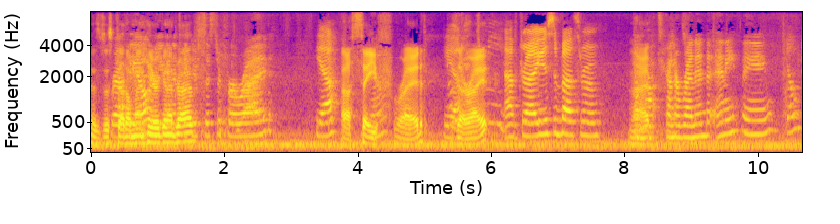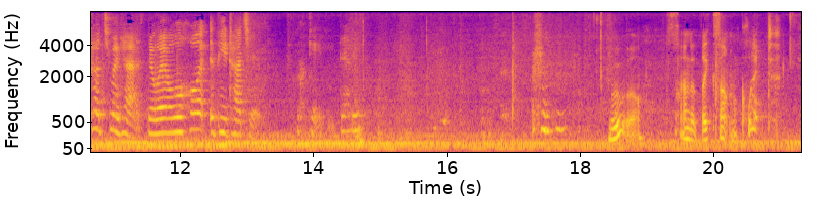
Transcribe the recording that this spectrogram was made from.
Is this Rafael, gentleman are here you gonna, Take drive? your sister for a ride? Yeah, A safe ride. Yeah. Is that right? After I use the bathroom. I'm Alright. not gonna run into anything. Don't touch my cat. They will hurt if you touch it. Okay, Daddy. Ooh, sounded like something clicked.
